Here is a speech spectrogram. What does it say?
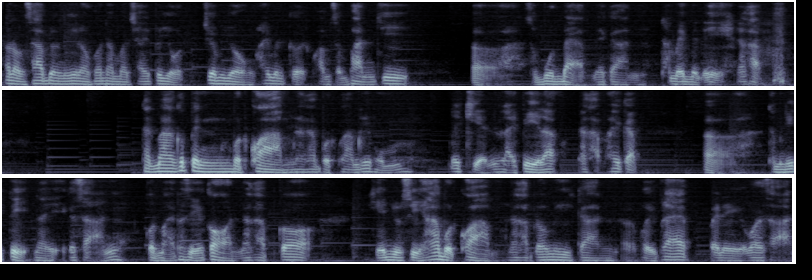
ถ้าเราทราบเรื่องนี้เราก็นำมาใช้ประโยชน์เชื่อมโยงให้มันเกิดความสัมพันธ์ที่สมบูรณ์แบบในการทำ M&A นะครับ ถัดมาก็เป็นบทความนะครับ บทความที่ผมได้เขียนหลายปีแล้วนะครับ ให้กับธรรมนิติในเอกสารกฎหมายภาษีอากรนะครับ ก็ เขียนอยู่4-5บทความนะครับแล้วมีการเผยแพร่ไปในวารสาร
